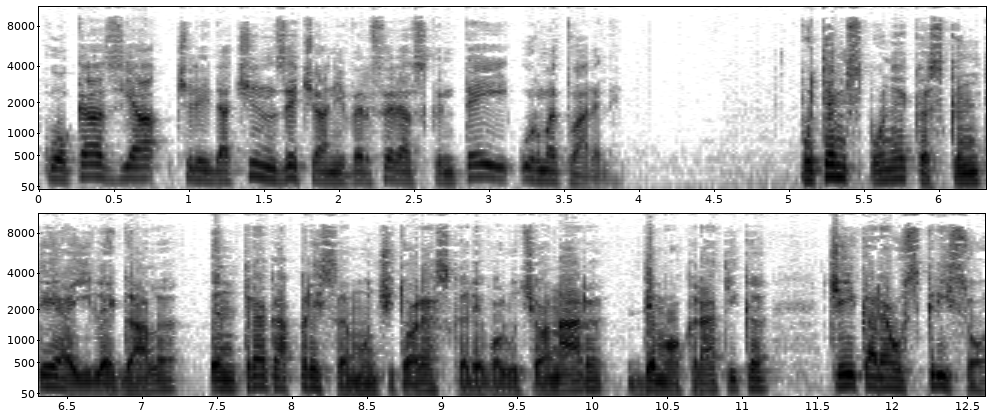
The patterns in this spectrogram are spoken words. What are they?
cu ocazia celei de-a 50 aniversări a Scântei, următoarele. Putem spune că scânteia ilegală, întreaga presă muncitorească revoluționară, democratică, cei care au scris-o,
